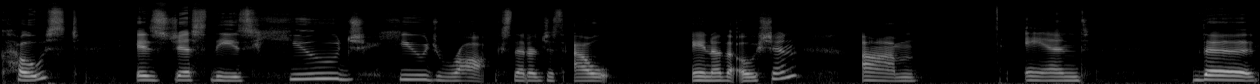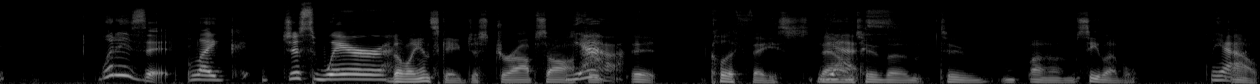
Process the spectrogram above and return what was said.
coast is just these huge huge rocks that are just out in the ocean. Um and the what is it like just where The landscape just drops off. Yeah. It, cliff face down to the to um, sea level yeah out.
